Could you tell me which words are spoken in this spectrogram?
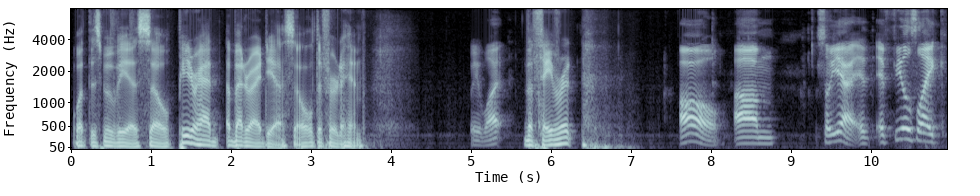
what this movie is. So Peter had a better idea, so I'll defer to him. Wait, what? The favorite? Oh, um, so yeah, it, it feels like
